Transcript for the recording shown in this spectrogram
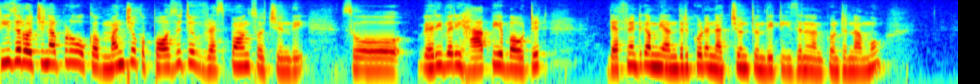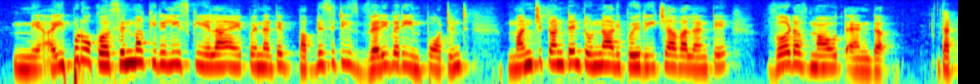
టీజర్ వచ్చినప్పుడు ఒక మంచి ఒక పాజిటివ్ రెస్పాన్స్ వచ్చింది. So very very happy about it డెఫినెట్గా మీ అందరికి కూడా నచ్చుంటుంది టీజర్ అని అనుకుంటున్నాము. ఇప్పుడు ఒక సినిమాకి రిలీజ్కి ఎలా అయిపోయిందంటే publicity is very very important. మంచి కంటెంట్ ఉన్నా అది పోయి రీచ్ అవ్వాలంటే word of mouth and that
